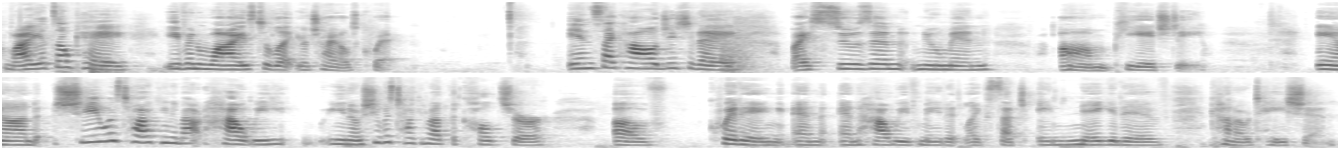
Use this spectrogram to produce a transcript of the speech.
Why it's okay, even wise, to let your child quit. In Psychology Today by Susan Newman, um, PhD. And she was talking about how we, you know, she was talking about the culture of quitting and and how we've made it like such a negative connotation.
